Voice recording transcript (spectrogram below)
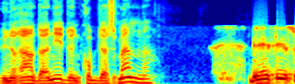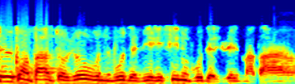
une randonnée d'une couple de semaines? Là? Bien, c'est sûr qu'on parle toujours au niveau de vérifier au niveau de l'huile moteur.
